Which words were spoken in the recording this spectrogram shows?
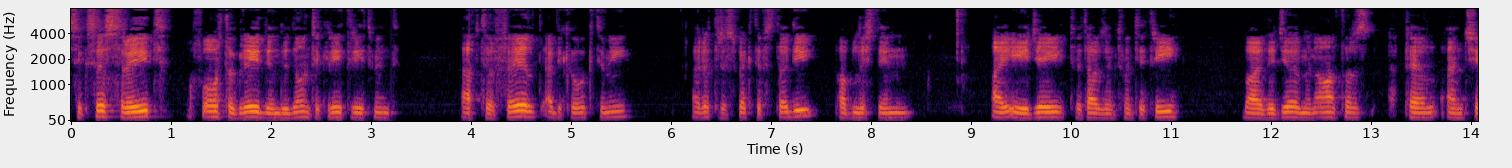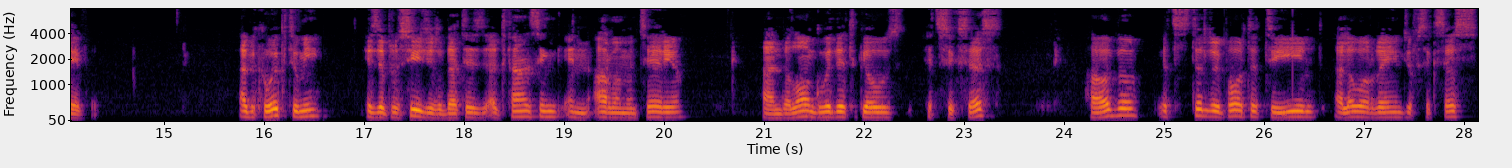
success rate of orthograde endodontic retreatment after failed apicoectomy, a retrospective study published in IAJ 2023 by the German authors Appel and Schaefer. Apicoectomy is a procedure that is advancing in armamentarium and along with it goes its success. However, it's still reported to yield a lower range of success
